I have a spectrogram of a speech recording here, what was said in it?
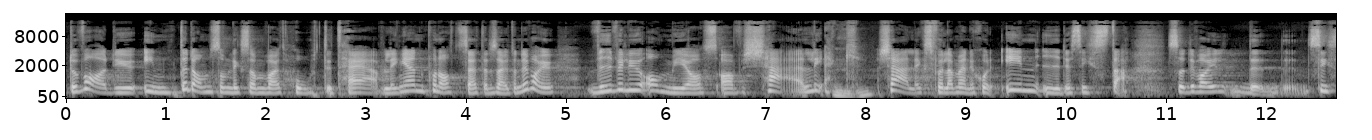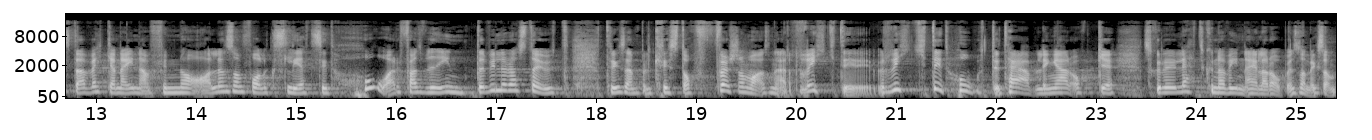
då var det ju inte de som liksom var ett hot i tävlingen på något sätt eller så, utan det var ju vi ville ju omge oss av kärlek mm. kärleksfulla människor in i det sista så det var ju de, de, sista veckorna innan finalen som folk slet sitt hår för att vi inte ville rösta ut till exempel Kristoffer som var en sån här riktig, riktigt hot i tävlingar och eh, skulle lätt kunna vinna hela Robinson liksom.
